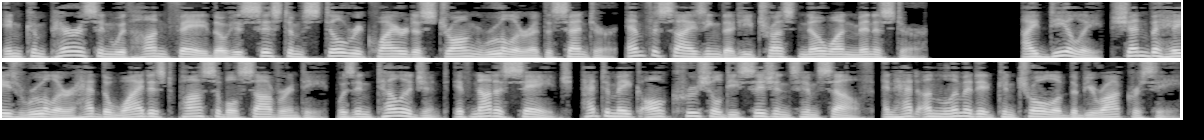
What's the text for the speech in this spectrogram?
In comparison with Han Fei though his system still required a strong ruler at the center, emphasizing that he trust no one minister. Ideally, Shen Buhai's ruler had the widest possible sovereignty, was intelligent if not a sage, had to make all crucial decisions himself, and had unlimited control of the bureaucracy.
